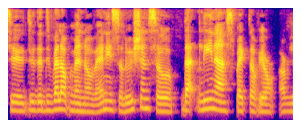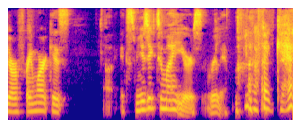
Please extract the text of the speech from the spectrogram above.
to, to the development of any solution. So that lean aspect of your of your framework is uh, it's music to my ears, really. Thank you.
